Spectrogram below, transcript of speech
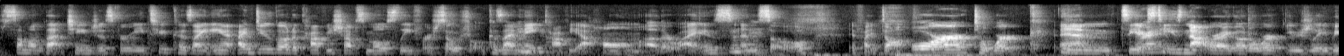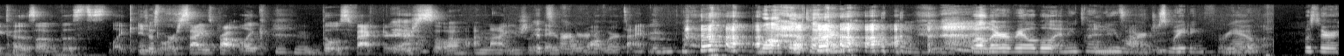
some of that changes for me too because I am I do go to coffee shops mostly for social because I make Mhm. coffee at home otherwise Mhm. and so if I don't or to work Yeah. and CXT is not where I go to work usually because of this like Just- indoor size pro like Mhm. those factors Yeah. so I'm not usually It's there for to waffle time Waffle time. well, they're available anytime, you are, just waiting for you. Was there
